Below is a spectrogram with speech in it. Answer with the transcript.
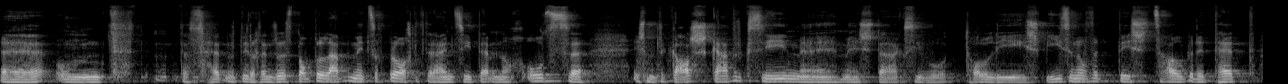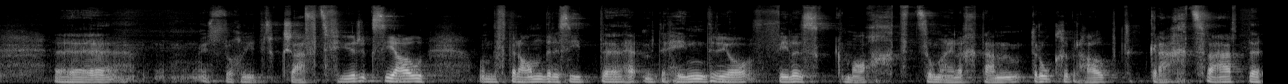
Äh, und das hat natürlich dann schon ein Doppelleben mit sich gebracht. Auf der einen Seite hat man nach außen ist man der Gastgeber gewesen. Man, man ist der gewesen, der tolle Speisen auf den Tisch gezaubert hat. Äh, ist so ein der Geschäftsführer gewesen auch. Und auf der anderen Seite hat man dahinter ja vieles gemacht, um eigentlich dem Druck überhaupt gerecht zu werden,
